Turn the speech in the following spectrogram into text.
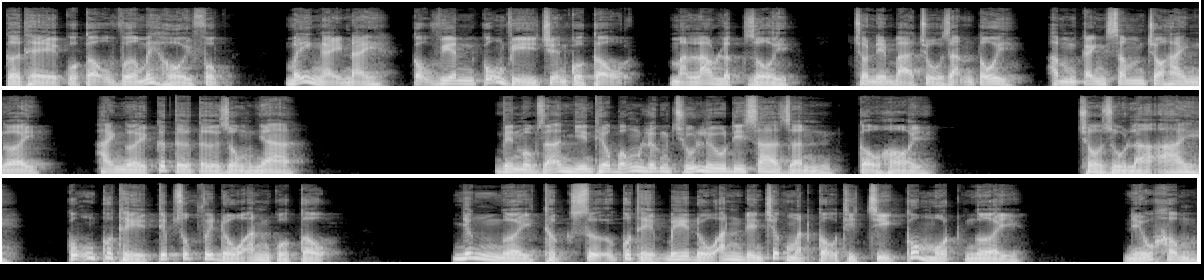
cơ thể của cậu vừa mới hồi phục. Mấy ngày nay, cậu viên cũng vì chuyện của cậu mà lao lực rồi. Cho nên bà chủ dặn tôi hầm canh sâm cho hai người. Hai người cứ từ từ dùng nha. Viên mộc giã nhìn theo bóng lưng chú Lưu đi xa dần, cậu hỏi. Cho dù là ai, cũng có thể tiếp xúc với đồ ăn của cậu nhưng người thực sự có thể bê đồ ăn đến trước mặt cậu thì chỉ có một người. Nếu không,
